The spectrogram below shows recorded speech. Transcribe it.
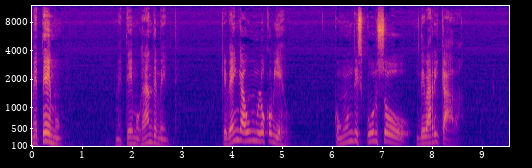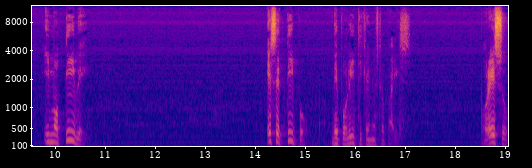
Me temo, me temo grandemente, que venga un loco viejo con un discurso de barricada y motive ese tipo de política en nuestro país. Por eso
